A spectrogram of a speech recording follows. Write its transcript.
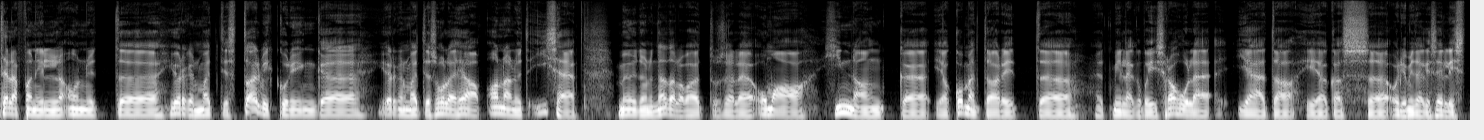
Telefonil on nüüd äh, Jörgen-Mattias Talviku ning äh, Jörgen-Mattias, ole hea, anna nüüd ise möödunud nädalavahetusele oma hinnang ja kommentaarid et, et millega võis rahule jääda ja kas oli midagi sellist,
